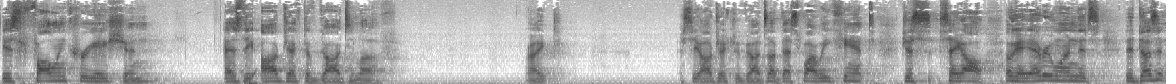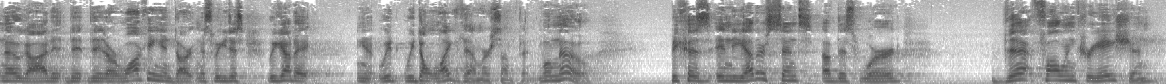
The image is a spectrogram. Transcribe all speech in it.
is fallen creation as the object of God's love, right? It's the object of God's love. That's why we can't just say, "Oh, okay." Everyone that's that doesn't know God, that, that are walking in darkness, we just we got to, you know, we we don't like them or something. Well, no, because in the other sense of this word, that fallen creation,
